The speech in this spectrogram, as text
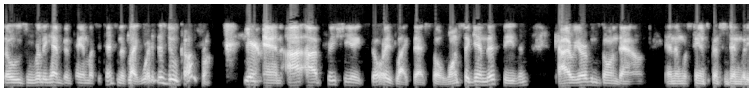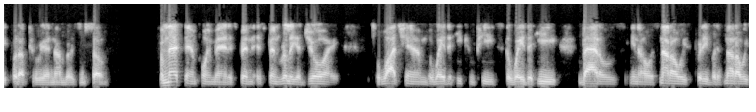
those who really haven't been paying much attention, it's like, where did this dude come from? Yeah. And I, I appreciate stories like that. So once again this season, Kyrie Irving's gone down. And then we're seeing Spencer Dinwiddie put up career numbers. And so from that standpoint, man, it's been it's been really a joy to watch him, the way that he competes, the way that he battles. You know, it's not always pretty, but it's not always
